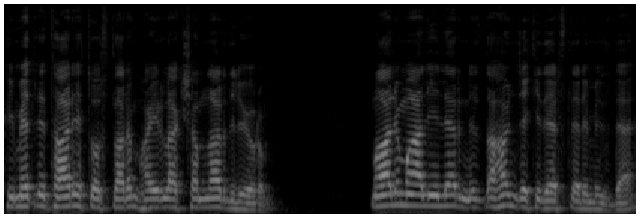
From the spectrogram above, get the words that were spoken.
Kıymetli tarih dostlarım, hayırlı akşamlar diliyorum. Malum halileriniz daha önceki derslerimizde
